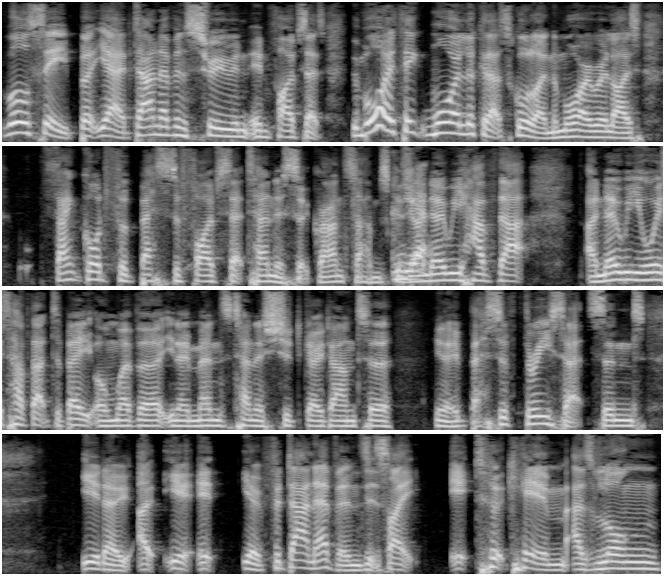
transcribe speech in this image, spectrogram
we'll see. But yeah, Dan Evans through in, in five sets. The more I think, more I look at that scoreline, the more I realise. Thank God for best of five set tennis at Grand Slams because Yeah. I know we have that. I know we always have that debate on whether you know men's tennis should go down to you know best of three sets, and you know I, it, it you know for Dan Evans, it's like it took him as long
